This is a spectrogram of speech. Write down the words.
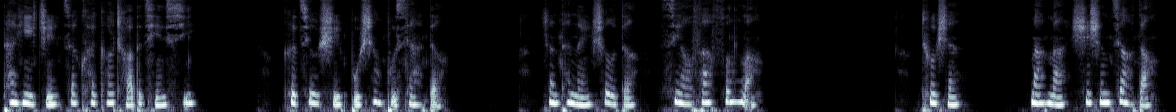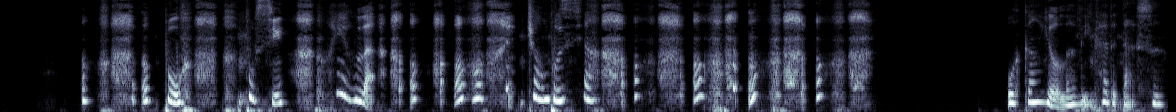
她一直在快高潮的前夕，可就是不上不下的，让她难受的似要发疯了。突然，妈妈失声叫道：“不，不行，又来，装不下。”我刚有了离开的打算，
